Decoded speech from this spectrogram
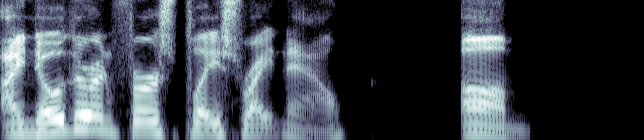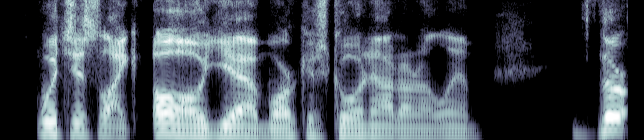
I know they're in first place right now, um, which is like, oh yeah, Marcus going out on a limb. They're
